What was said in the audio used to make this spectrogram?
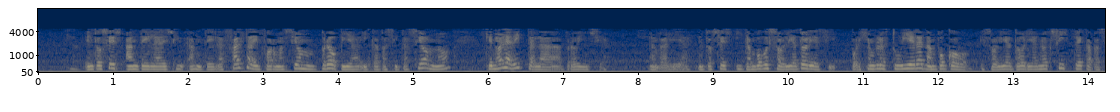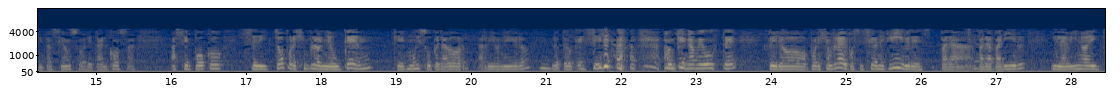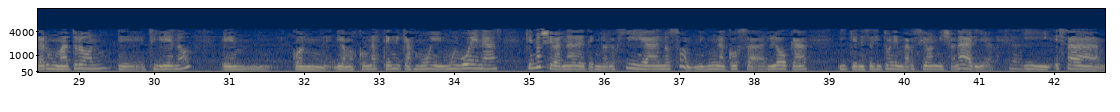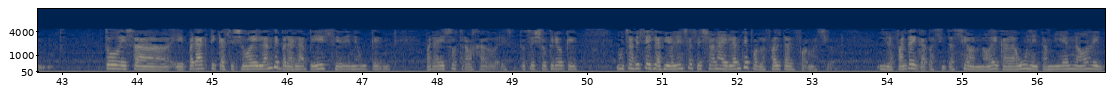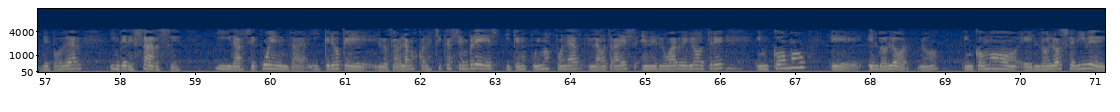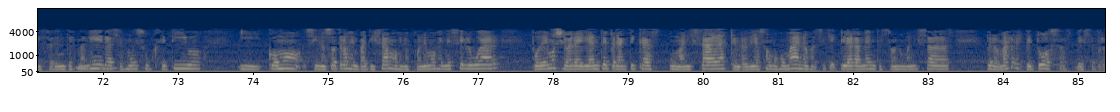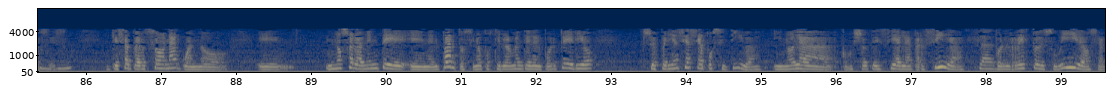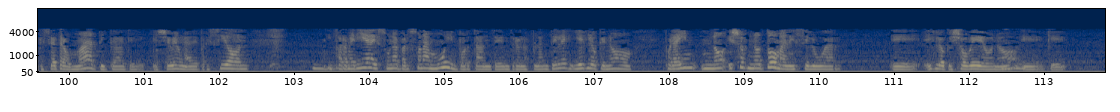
Entonces, ante la, ante la falta de información propia y capacitación, ¿no? Que no la dicta la provincia, en realidad. Entonces, y tampoco es obligatoria. Si, por ejemplo, estuviera, tampoco es obligatoria. No existe capacitación sobre tal cosa. Hace poco se dictó, por ejemplo, en Neuquén, que es muy superador a Río Negro, lo tengo que decir, aunque no me guste, pero por ejemplo de posiciones libres para, para parir y la vino a dictar un matrón eh, chileno em, con digamos con unas técnicas muy muy buenas que no llevan nada de tecnología no son ninguna cosa loca y que necesita una inversión millonaria y esa toda esa eh, práctica se llevó adelante para la APS de Neuquén para esos trabajadores entonces yo creo que muchas veces las violencias se llevan adelante por la falta de formación y la falta de capacitación ¿no? de cada uno también ¿no? de, poder interesarse y darse cuenta. Y creo que lo que hablamos con las chicas siempre es y que nos pudimos poner la otra vez en el lugar del otro en cómo eh, el dolor no en cómo el dolor se vive de diferentes maneras es muy subjetivo y cómo si nosotros empatizamos y nos ponemos en ese lugar podemos llevar adelante prácticas humanizadas que en realidad somos humanos así que claramente son humanizadas pero más respetuosas de ese proceso. Y que esa persona cuando, eh, no solamente en el parto, sino posteriormente en el porterio, su experiencia sea positiva y no la, como yo te decía, la persiga por el resto de su vida, o sea, que sea traumática, que, lleve a una depresión. Enfermería es una persona muy importante entre los planteles y es lo que no, por ahí no, ellos no toman ese lugar. Eh, es lo que yo veo, ¿no? eh, que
